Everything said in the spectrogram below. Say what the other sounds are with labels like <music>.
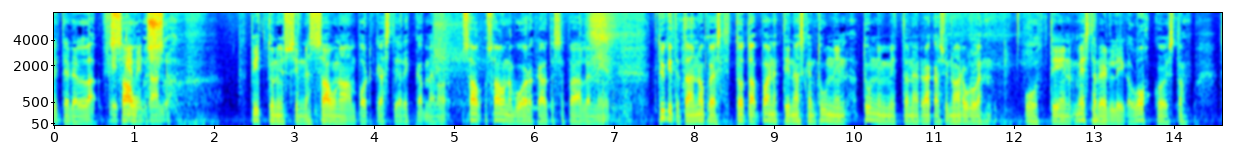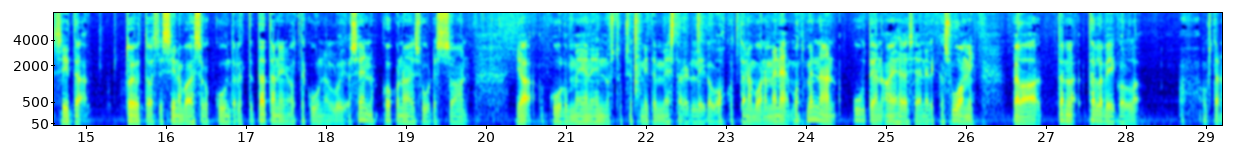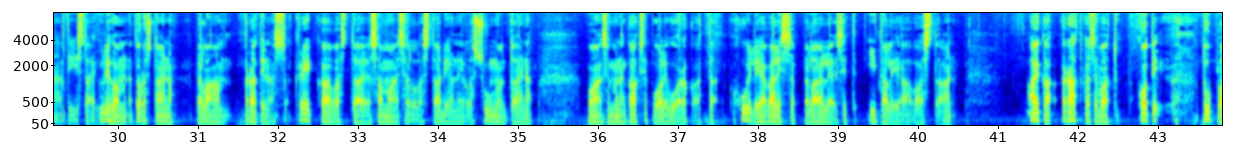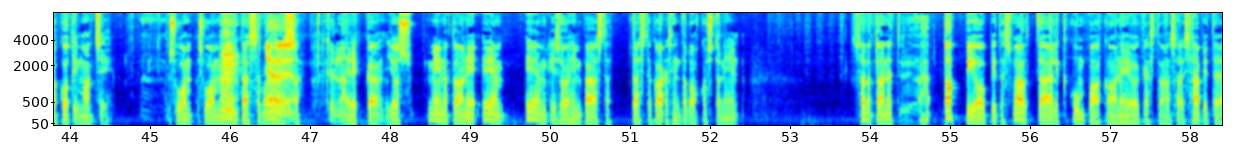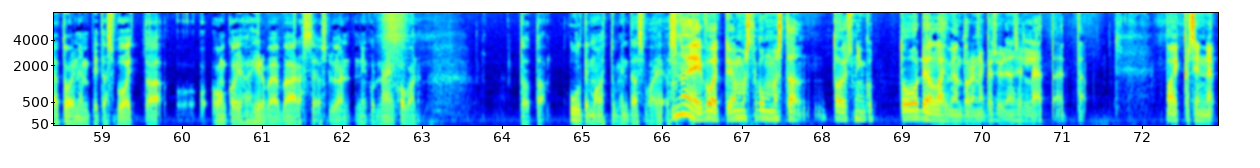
on napit edellä Fit sau- Kevin Thunder. vittu nyt sinne saunaan podcasti, eli meillä on sa- saunavuoro käytössä päälle, niin tykitetään nopeasti. Tota, painettiin äsken tunnin, tunnin mittainen räkäsy narulle, puhuttiin mestareiden liigan lohkoista, siitä toivottavasti siinä vaiheessa, kun kuuntelette tätä, niin olette kuunnellut jo sen kokonaisuudessaan ja kuullut meidän ennustukset, miten mestareiden liigan lohkot tänä vuonna menee. Mutta mennään uuteen aiheeseen, eli Suomi pelaa tällä, tällä viikolla, onko tänään tiistai, ylihuomenna torstaina, pelaa Ratinassa Kreikkaa vastaan ja samaisella stadionilla sunnuntaina, vaan semmoinen kaksi ja puoli vuorokautta huilia välissä pelailee sitten Italiaa vastaan. Aika ratkaisevat koti, tupla kotimatsi Suom- Suomelle mm. tässä vaiheessa. Eli jos meinataan EM, EM-kisoihin päästä tästä karsintalohkosta, niin sanotaan, että tappioa pitäisi välttää, eli kumpaakaan ei oikeastaan saisi hävitä ja toinen pitäisi voittaa. Onko ihan hirveän väärässä, jos lyön niin kuin näin kovan tota, ultimaattumin tässä vaiheessa? No ei voitto jommasta kummasta toisi niinku todella hyvän todennäköisyyden sille, että, että paikka sinne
